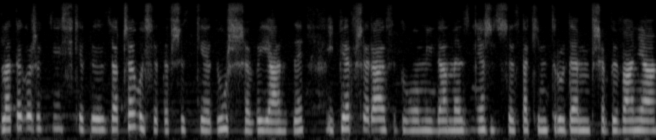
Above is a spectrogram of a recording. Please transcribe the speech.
dlatego że gdzieś, kiedy zaczęły się te wszystkie dłuższe wyjazdy i pierwszy raz było mi dane zmierzyć się z takim trudem przebywania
